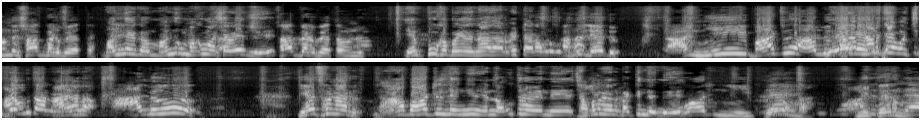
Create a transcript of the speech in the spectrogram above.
ఉండి షాప్ గడిపోయేస్తా మందే మందుకు మగం అసవేంది షాప్ గడిపోయేస్తా ఉండు. ఏం పూక పోయేది? నా దాడ పెట్టి అడగ లేదు. నీ బాట్లు వాళ్ళు వచ్చి. వాళ్ళు వేసుకున్నారు. నా బాటిల్ దెంగి నేను నవ్వుతున్నావేంది? చపలమైన పట్టింది ఓరి నీ పేరుందా? నీ పేరుందా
